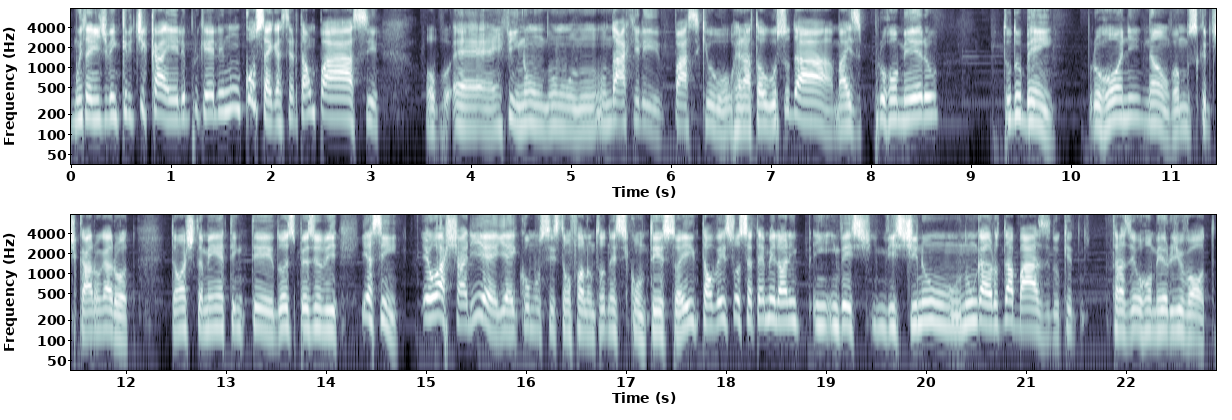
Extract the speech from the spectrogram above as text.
muita gente vem criticar ele porque ele não consegue acertar um passe, ou, é, enfim, não, não, não dá aquele passe que o Renato Augusto dá. Mas pro Romero, tudo bem. Pro Rony, não, vamos criticar o garoto. Então acho que também tem que ter dois pesos e E assim, eu acharia, e aí como vocês estão falando todo nesse contexto aí, talvez fosse até melhor investir, investir num, num garoto da base do que trazer o Romero de volta.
